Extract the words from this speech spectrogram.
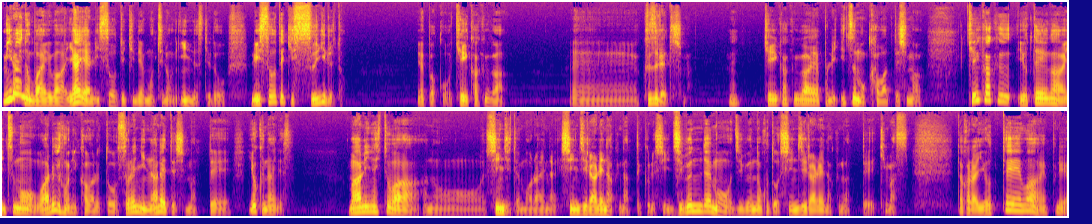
未来の場合はやや理想的でもちろんいいんですけど理想的すぎるとやっぱこう計画が、えー、崩れてしまう、ね、計画がやっぱりいつも変わってしまう。計画予定がいつも悪い方に変わるとそれに慣れてしまって良くないです。周りの人はあの信じてもらえない。信じられなくなってくるし自分でも自分のことを信じられなくなってきます。だから予定はやっぱり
